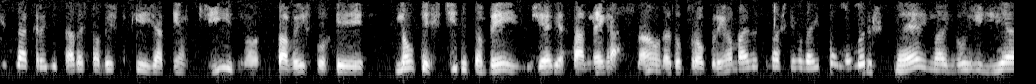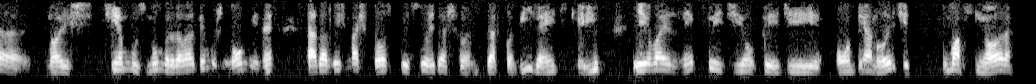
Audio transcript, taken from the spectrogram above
desacreditadas, talvez porque já tenham tido, talvez porque não ter tido também gere essa negação né, do problema, mas o que nós temos aí são números, né? E nós hoje em dia nós tínhamos números, agora temos nome, né? Cada vez mais próximo, pessoas das, da família, entes queridos. Eu, a exemplo, perdi, perdi ontem à noite uma senhora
